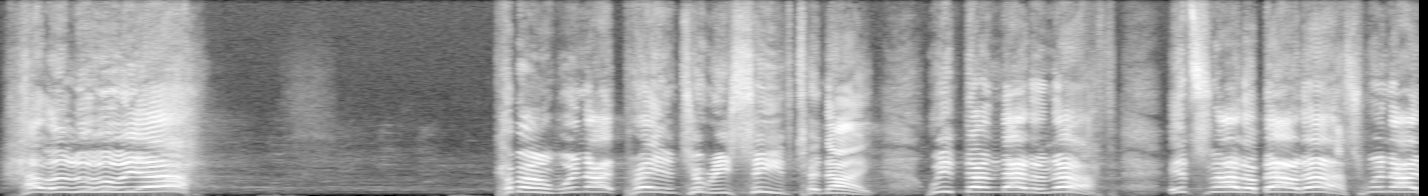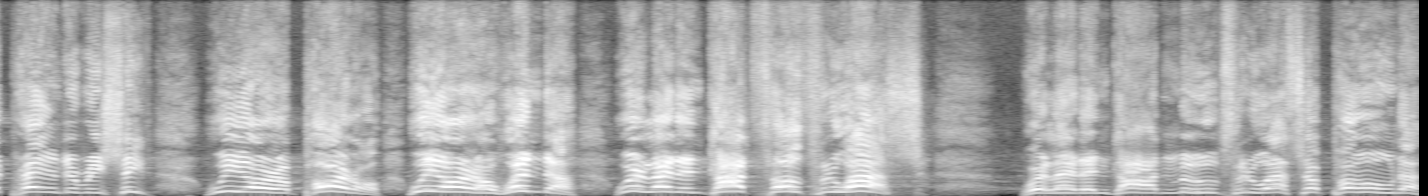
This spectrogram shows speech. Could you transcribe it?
Hallelujah. Come on, we're not praying to receive tonight. We've done that enough. It's not about us. We're not praying to receive. We are a portal, we are a window. We're letting God flow through us. We're letting God move through us upon uh,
